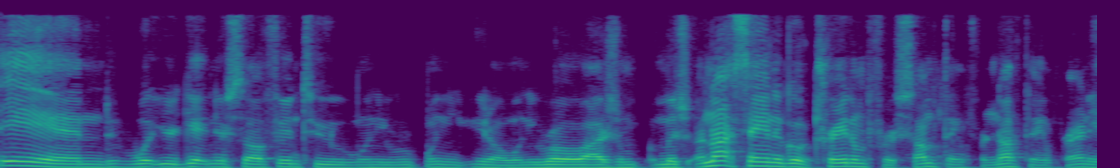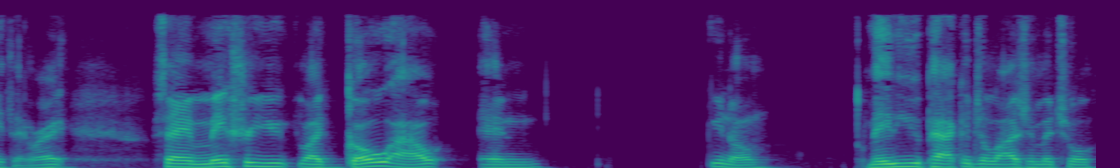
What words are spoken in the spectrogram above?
what you're getting yourself into when you when you you know when you roll Elijah Mitchell. I'm not saying to go trade him for something for nothing for anything, right? saying make sure you like go out and you know maybe you package Elijah Mitchell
